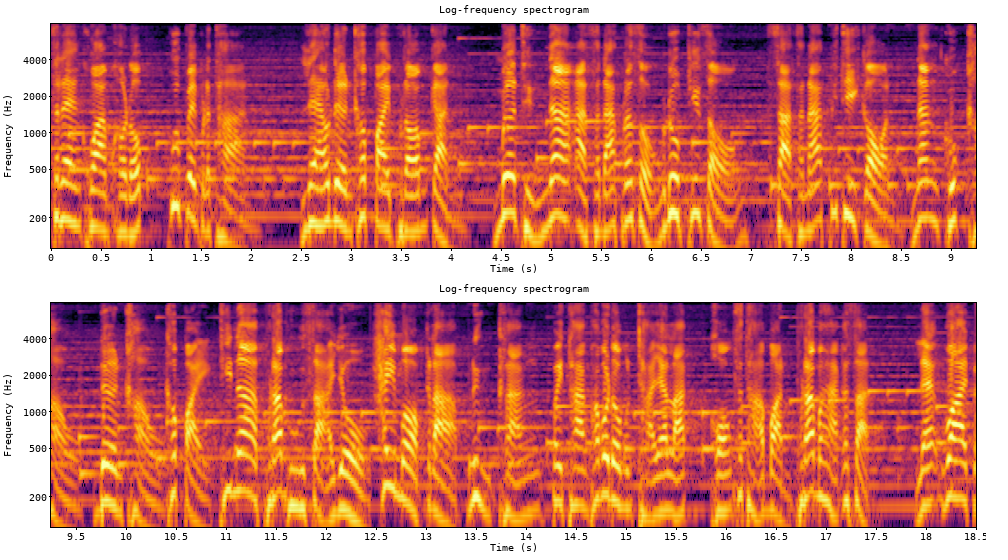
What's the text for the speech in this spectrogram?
แสดงความเคารพผู้เป็นประธาน แล้วเดินเข้าไปพร้อมกัน เมื่อถึงหน้าอาสนะพระสงฆ์รูปที่สอง ศาสนพิธีกร นั่งคุกเข่า เดินเข่าเข้าไปที่หน้าพระภูสาโยงให้หมอบกราบหนึ่งครั้ง ไปทางพระบรมฉายาลักษณ์ของสถาบันพระมหากษัตริย์ และไหว้ไป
